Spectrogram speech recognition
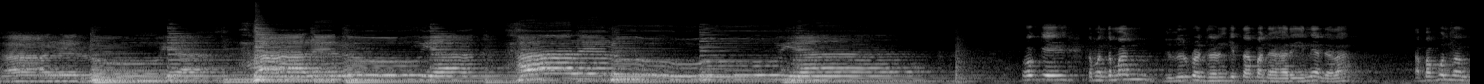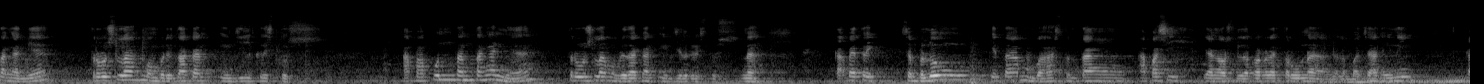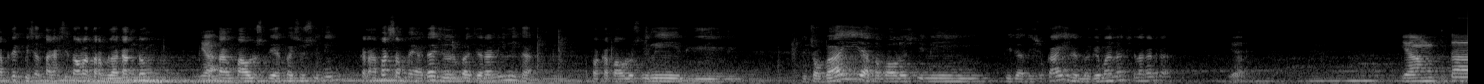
Haleluya, haleluya, haleluya. Oke, teman-teman, judul pelajaran kita pada hari ini adalah apa pun tantangannya, teruslah memberitakan Injil Kristus. Apa pun tantangannya, teruslah memberitakan Injil Kristus. Nah, Kak Patrick, sebelum kita membahas tentang apa sih yang harus dilakukan oleh teruna dalam bacaan ini, Patrick bisa tak kasih tahu latar belakang dong Ya. tentang Paulus di Efesus ini. Kenapa sampai ada judul pelajaran ini, Kak? Apakah Paulus ini di dicobai atau Paulus ini tidak disukai dan bagaimana? Silakan, Kak. Ya. Yang kita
